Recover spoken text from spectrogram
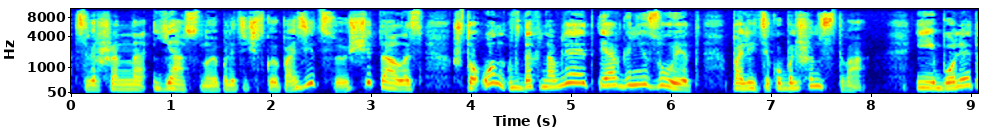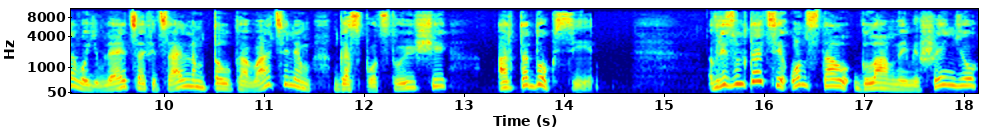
совершенно ясную политическую позицию, считалось, что он вдохновляет и организует политику большинства и, более того, является официальным толкователем господствующей ортодоксии. В результате он стал главной мишенью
